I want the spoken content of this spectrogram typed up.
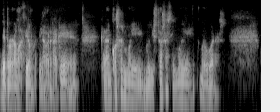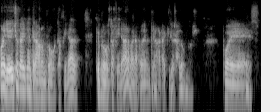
de programación. Y la verdad que quedan cosas muy, muy vistosas y muy, muy buenas. Bueno, yo he dicho que hay que entregar un producto final. ¿Qué producto final van a poder entregar aquí los alumnos? Pues,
